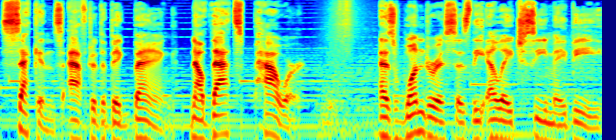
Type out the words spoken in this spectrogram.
seconds after the Big Bang. Now that's power. As wondrous as the LHC may be,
